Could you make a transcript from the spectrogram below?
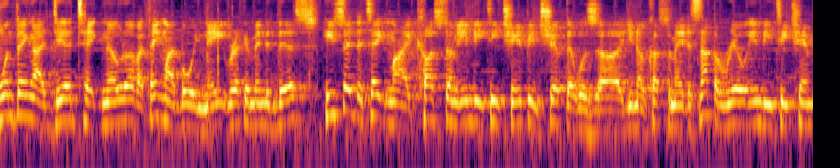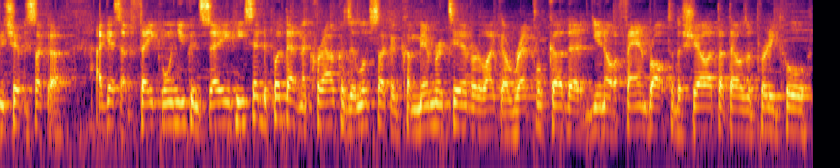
One thing I did take note of, I think my boy Nate recommended this. He said to take my custom MDT championship that was, uh, you know, custom made. It's not the real MDT championship. It's like a, I guess, a fake one you can say. He said to put that in the crowd because it looks like a commemorative or like a replica that, you know, a fan brought to the show. I thought that was a pretty cool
